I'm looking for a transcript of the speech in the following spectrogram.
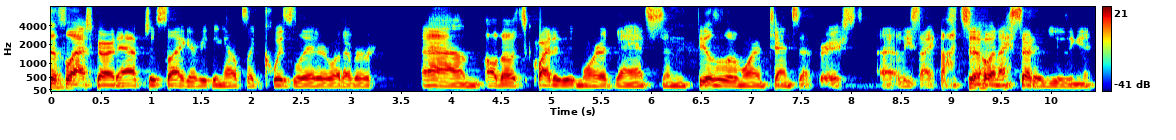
a flashcard app, just like everything else, like Quizlet or whatever. Um, although it's quite a bit more advanced and feels a little more intense at first. Uh, at least I thought so when I started using it.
